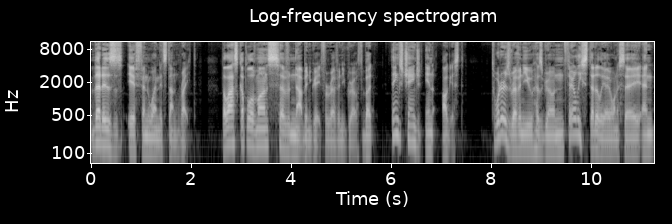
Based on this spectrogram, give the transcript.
that is if and when it's done right. The last couple of months have not been great for revenue growth, but things changed in August. Twitter's revenue has grown fairly steadily, I want to say, and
